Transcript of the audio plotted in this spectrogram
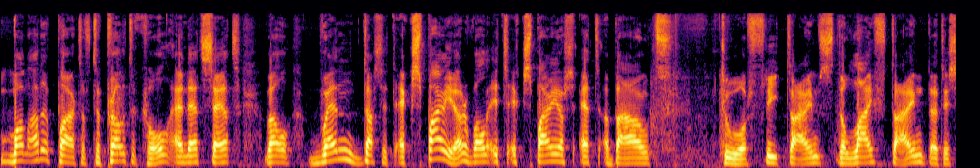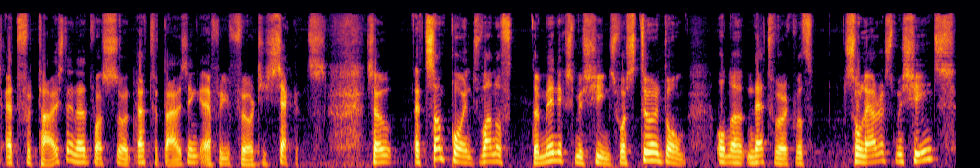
one other part of the protocol, and that said, well, when does it expire? Well, it expires at about two or three times the lifetime that is advertised, and that was uh, advertising every 30 seconds. So at some point, one of the Minix machines was turned on on a network with Solaris machines,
